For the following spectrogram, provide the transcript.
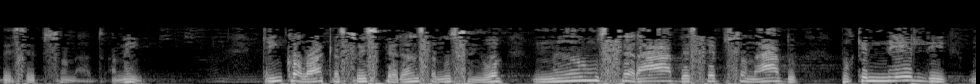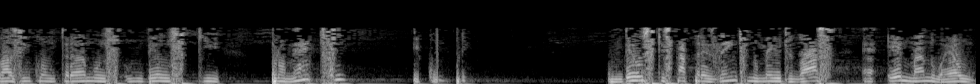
decepcionado. Amém? Quem coloca a sua esperança no Senhor não será decepcionado, porque nele nós encontramos um Deus que promete e cumpre. Um Deus que está presente no meio de nós é Emanuel,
